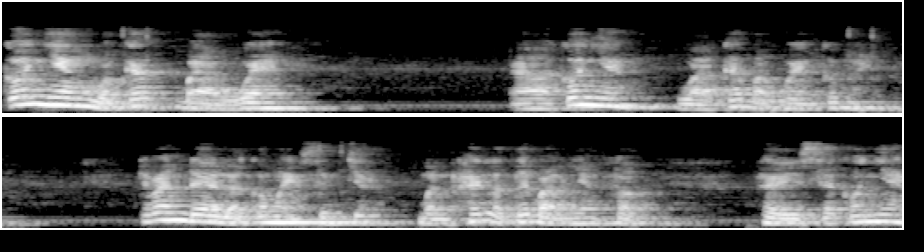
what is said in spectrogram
Có nhân và các bào quang. À, Có nhân và các bào quang có màng. Cái vấn đề là có màng sinh chất. Mình thấy là tế bào nhân thực thì sẽ có nhân.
